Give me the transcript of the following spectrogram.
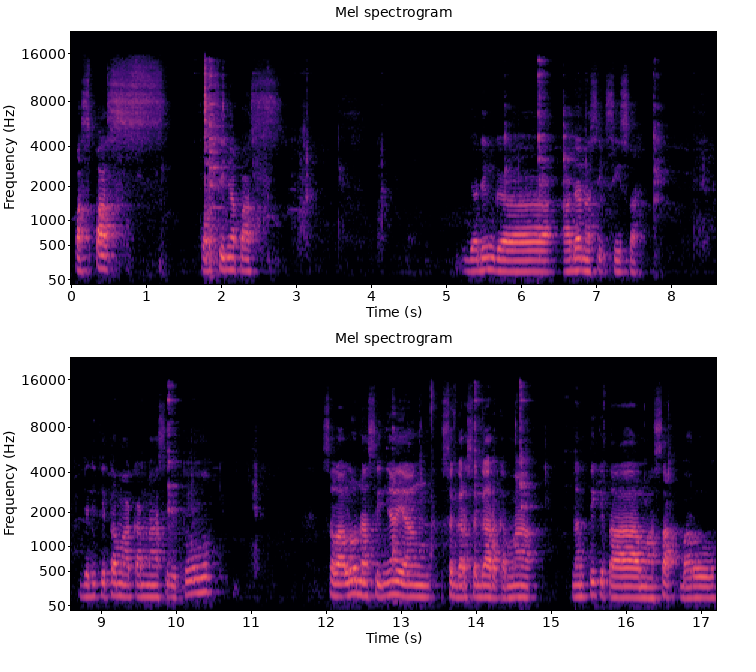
Pas-pas porsinya pas. Jadi nggak ada nasi sisa. Jadi kita makan nasi itu selalu nasinya yang segar-segar karena nanti kita masak baru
